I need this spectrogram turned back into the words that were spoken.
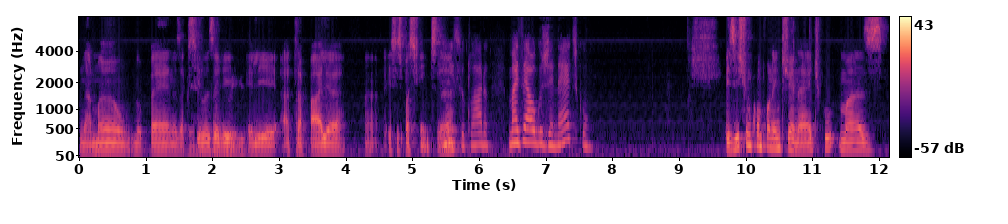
na mão, no pé, nas axilas, é, ele, ele atrapalha uh, esses pacientes, né? Isso, claro. Mas é algo genético? Existe um componente genético, mas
